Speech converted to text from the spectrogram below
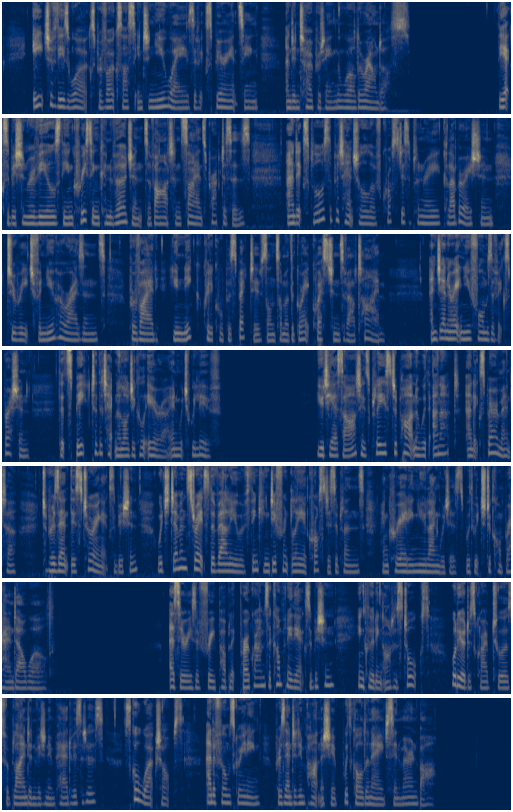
each of these works provokes us into new ways of experiencing and interpreting the world around us. The exhibition reveals the increasing convergence of art and science practices and explores the potential of cross disciplinary collaboration to reach for new horizons, provide unique critical perspectives on some of the great questions of our time, and generate new forms of expression that speak to the technological era in which we live. UTS Art is pleased to partner with ANAT and Experimenta to present this touring exhibition, which demonstrates the value of thinking differently across disciplines and creating new languages with which to comprehend our world. A series of free public programs accompany the exhibition, including artist talks, audio described tours for blind and vision impaired visitors, school workshops, and a film screening presented in partnership with Golden Age Cinema and Bar.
